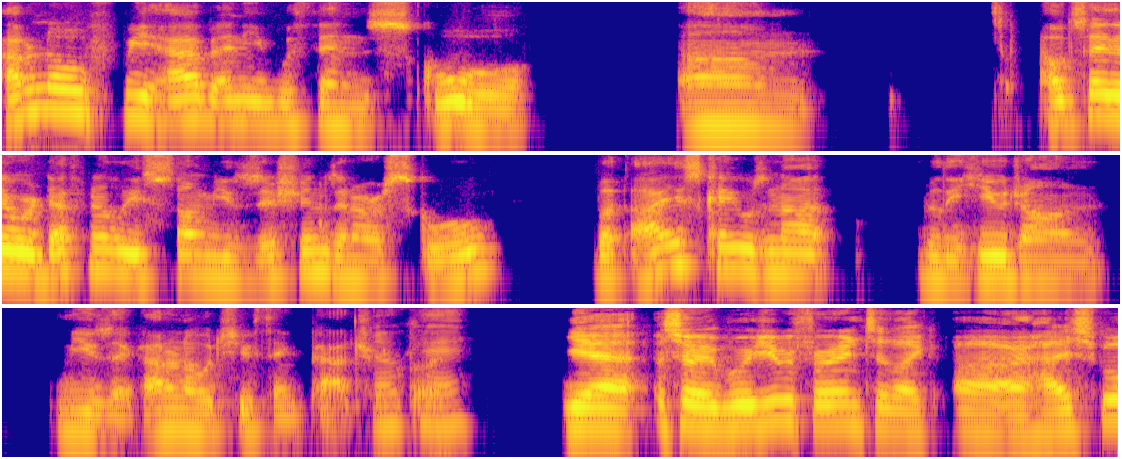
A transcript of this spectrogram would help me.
I don't know if we have any within school. Um I would say there were definitely some musicians in our school, but ISK was not really huge on music. I don't know what you think, Patrick. but- Okay. Yeah. Sorry, were you referring to like uh, our high school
